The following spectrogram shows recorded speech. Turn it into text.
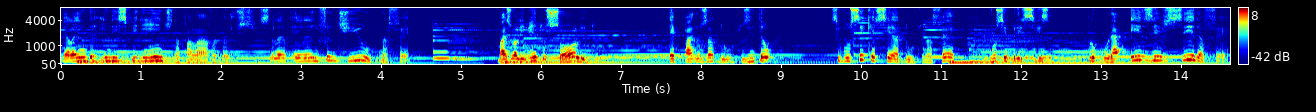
Ela ainda é inexperiente na palavra da justiça, ela, ela é infantil na fé. Mas o alimento sólido é para os adultos. Então, se você quer ser adulto na fé, você precisa procurar exercer a fé,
